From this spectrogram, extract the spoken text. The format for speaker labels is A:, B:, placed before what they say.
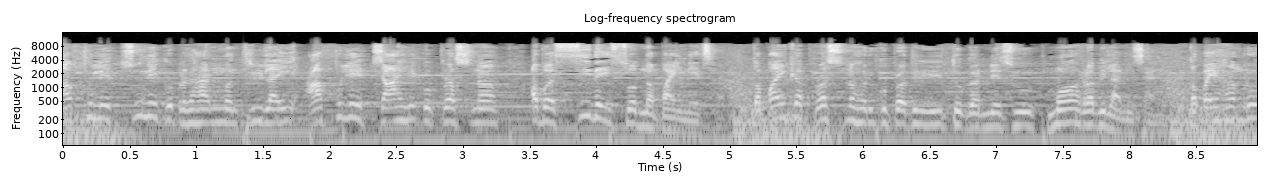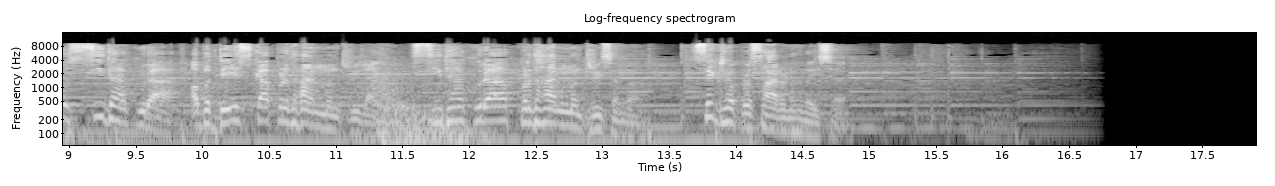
A: आफूले चुनेको प्रधानमन्त्रीलाई आफूले चाहेको प्रश्न अब सिधै सोध्न पाइनेछ। तपाईँका प्रश्नहरूको प्रतिनिधित्व गर्नेछु म रवि लामिछाने। तपाईँ हाम्रो सिधा कुरा अब देशका प्रधानमन्त्रीलाई। सिधा कुरा प्रधानमन्त्रीसँग। शीघ्र प्रसारण हुँदैछ।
